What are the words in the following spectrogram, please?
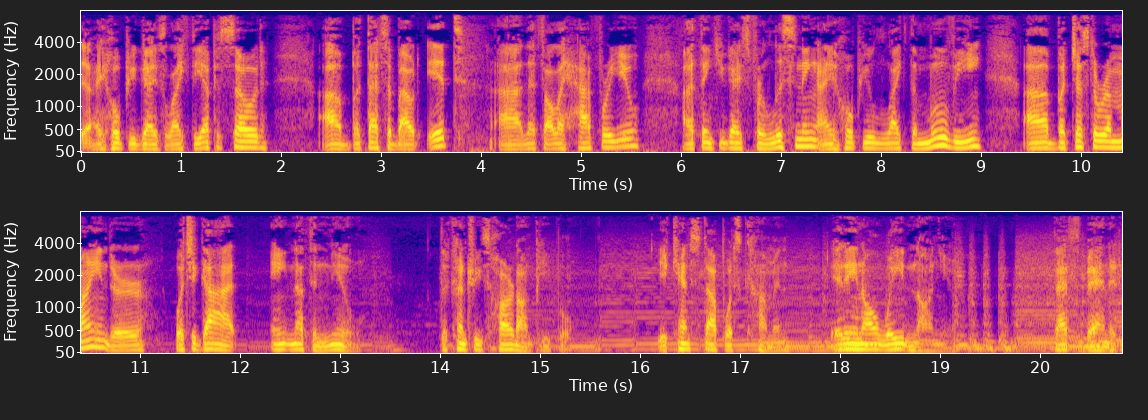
I hope you guys like the episode. Uh, but that's about it. Uh, that's all I have for you. Uh, thank you guys for listening. I hope you like the movie. Uh, but just a reminder, what you got ain't nothing new. The country's hard on people. You can't stop what's coming. It ain't all waiting on you. That's vanity.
